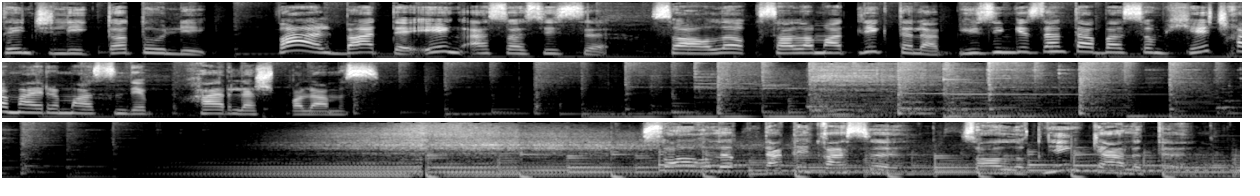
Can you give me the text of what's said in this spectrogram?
tinchlik totuvlik va albatta eng asosiysi sog'lik salomatlik tilab yuzingizdan tabassum hech ham ayrimasin deb xayrlashib qolamiz. Sog'liq daqiqasi soliqning kaliti.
